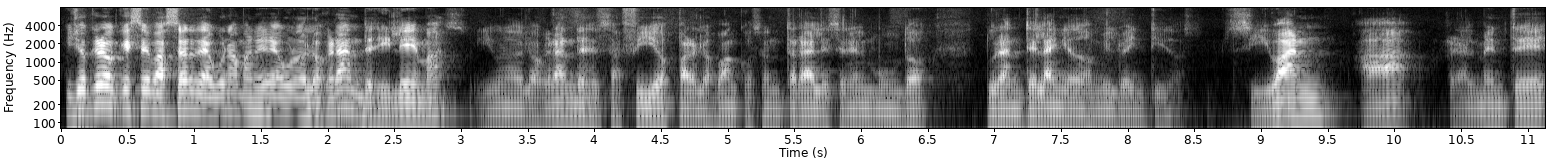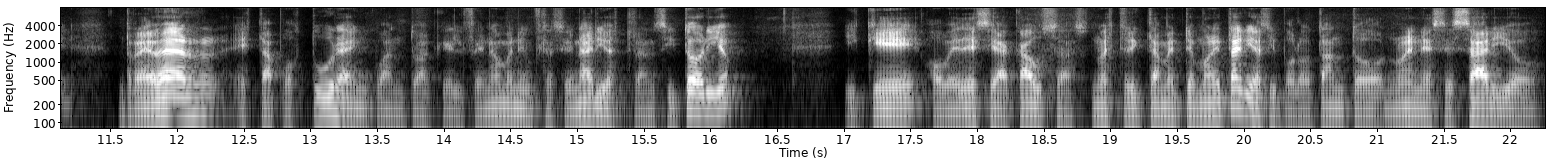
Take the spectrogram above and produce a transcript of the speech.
Y yo creo que ese va a ser de alguna manera uno de los grandes dilemas y uno de los grandes desafíos para los bancos centrales en el mundo durante el año 2022. Si van a realmente rever esta postura en cuanto a que el fenómeno inflacionario es transitorio y que obedece a causas no estrictamente monetarias y por lo tanto no es necesario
